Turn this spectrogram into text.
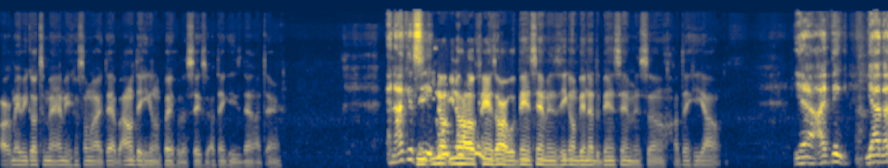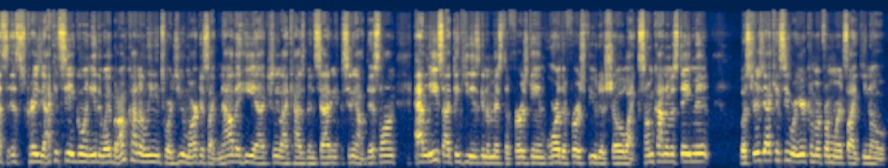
or maybe go to Miami or something like that. But I don't think he's gonna play for the Sixers. I think he's done out there. And I can see it you know you know how fans are with Ben Simmons. He gonna be another Ben Simmons. So I think he out. Yeah, I think yeah, that's it's crazy. I can see it going either way, but I'm kind of leaning towards you, Marcus. Like now that he actually like has been sitting sitting out this long, at least I think he is gonna miss the first game or the first few to show like some kind of a statement. But seriously, I can see where you're coming from, where it's like you know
